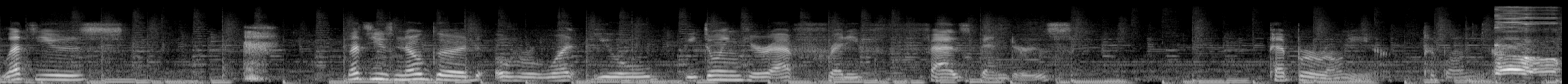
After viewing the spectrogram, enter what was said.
let's use let's use no good over what you'll be doing here at Freddy Fazbender's pepperoni or pepperoni. uh,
